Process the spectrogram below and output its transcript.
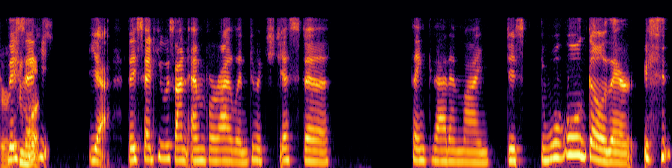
or They said he- Yeah. They said he was on Ember Island, which just uh think that in mind. Just we'll, we'll go there. okay.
